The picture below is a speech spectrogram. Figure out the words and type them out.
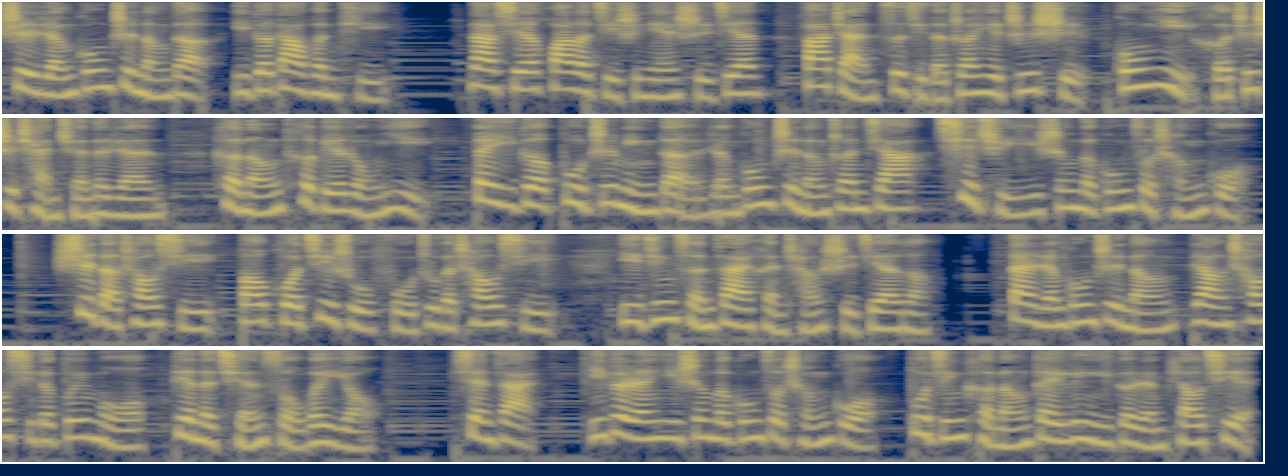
是人工智能的一个大问题。那些花了几十年时间发展自己的专业知识、工艺和知识产权的人，可能特别容易被一个不知名的人工智能专家窃取一生的工作成果。是的，抄袭包括技术辅助的抄袭。已经存在很长时间了，但人工智能让抄袭的规模变得前所未有。现在，一个人一生的工作成果不仅可能被另一个人剽窃，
